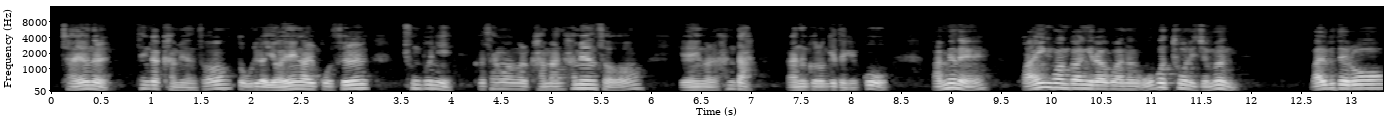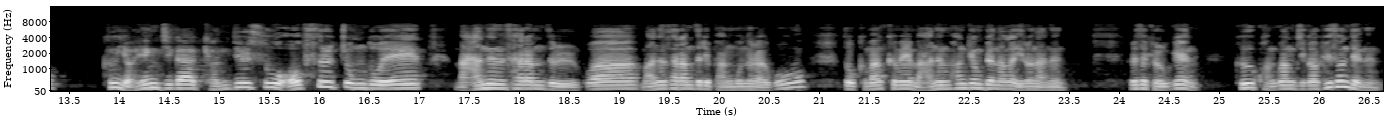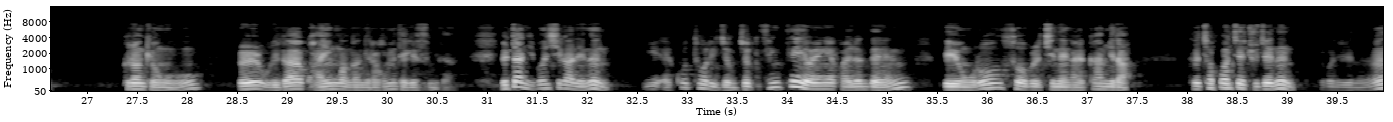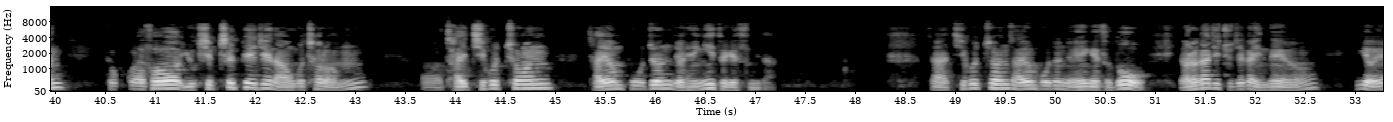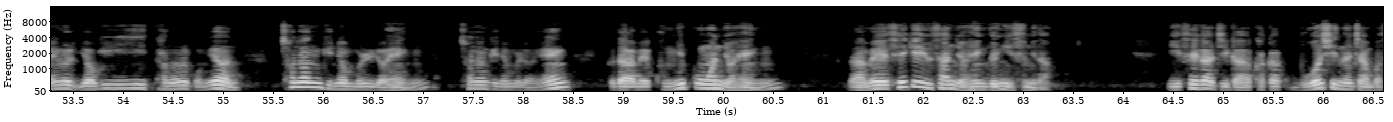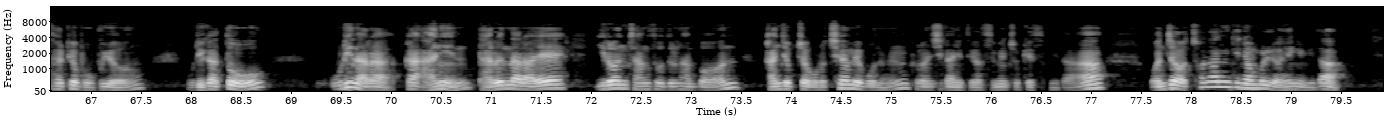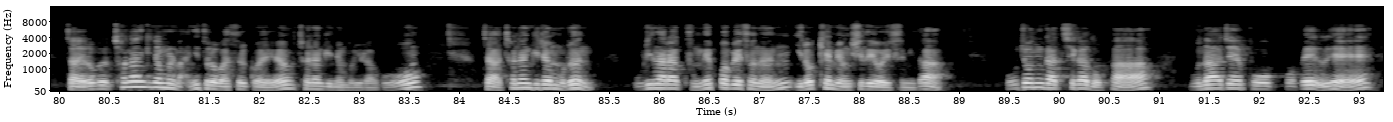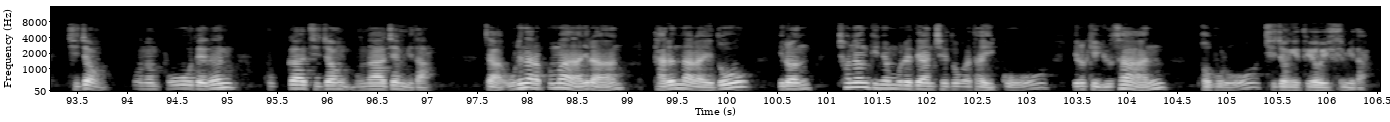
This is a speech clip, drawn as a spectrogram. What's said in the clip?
자연을 생각하면서 또 우리가 여행할 곳을 충분히 그 상황을 감안하면서 여행을 한다라는 그런 게 되겠고 반면에 과잉 관광이라고 하는 오버 투어리즘은 말 그대로 그 여행지가 견딜 수 없을 정도의 많은 사람들과 많은 사람들이 방문을 하고 또 그만큼의 많은 환경 변화가 일어나는 그래서 결국엔 그 관광지가 훼손되는 그런 경우를 우리가 과잉 관광이라고 하면 되겠습니다. 일단 이번 시간에는 이 에코토리즘, 즉 생태 여행에 관련된 내용으로 수업을 진행할까 합니다. 그 첫 번째 주제는 첫 번째 주제는 교과서 67페이지에 나온 것처럼 어, 자, 지구촌 자연보존 여행이 되겠습니다. 자, 지구촌 자연보존 여행에서도 여러 가지 주제가 있네요. 이 여행을 여기 이 단원을 보면 천연기념물 여행, 천연기념물 여행, 그 다음에 국립공원 여행, 그 다음에 세계유산 여행 등이 있습니다. 이 세 가지가 각각 무엇이 있는지 한번 살펴보고요. 우리가 또 우리나라가 아닌 다른 나라의 이런 장소들을 한번 간접적으로 체험해보는 그런 시간이 되었으면 좋겠습니다. 먼저 천연기념물 여행입니다. 자, 여러분 천연기념물 많이 들어봤을 거예요. 천연기념물이라고. 자, 천연기념물은 우리나라 국내법에서는 이렇게 명시되어 있습니다. 보존 가치가 높아 문화재보호법에 의해 지정 또는 보호되는 국가 지정 문화재입니다. 자, 우리나라뿐만 아니라 다른 나라에도 이런 천연기념물에 대한 제도가 다 있고 이렇게 유사한 법으로 지정이 되어 있습니다.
